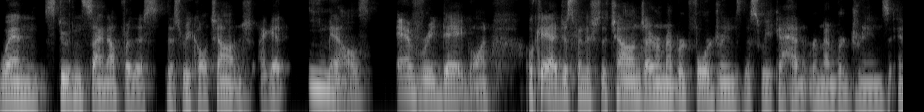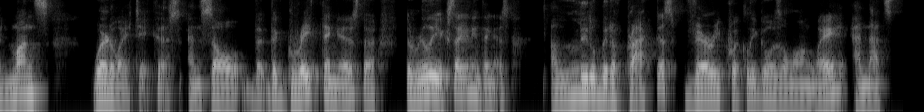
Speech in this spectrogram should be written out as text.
when students sign up for this this recall challenge i get emails every day going okay i just finished the challenge i remembered four dreams this week i hadn't remembered dreams in months where do i take this and so the, the great thing is the the really exciting thing is a little bit of practice very quickly goes a long way and that's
